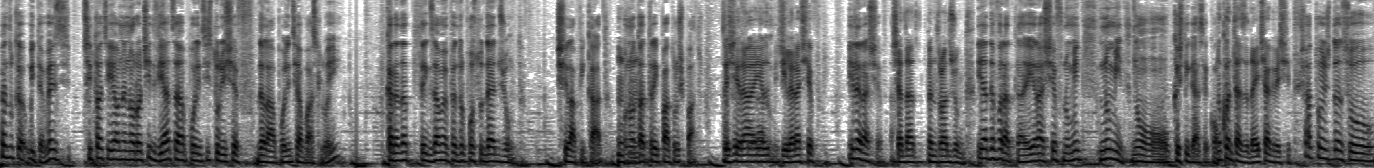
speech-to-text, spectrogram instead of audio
Pentru că, uite, vezi, situația i-au nenorocit viața polițistului șef de la Poliția Vaslui, care a dat examen pentru postul de adjunct și l-a picat, uh-huh. cu mhm. nota 344. Deci era, el, el era șef. El era șef, da. Și a dat pentru adjunct. E adevărat că era șef numit, numit, nu câștigase concurs. Nu contează, dar aici a greșit. Și atunci dânsul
